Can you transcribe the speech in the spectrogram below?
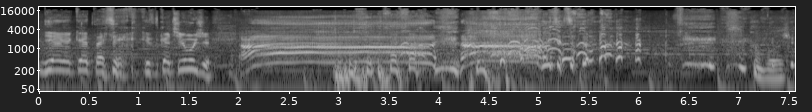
Не, как это, как из Качемучи. Боже.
